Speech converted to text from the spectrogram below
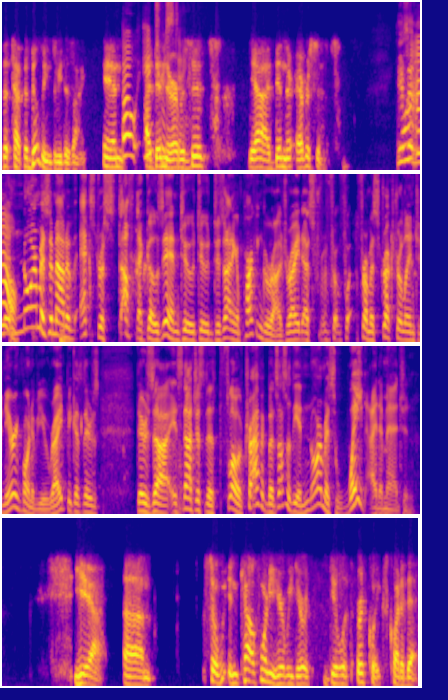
the type of buildings we design. And Oh, I've been there ever since. Yeah, I've been there ever since. There's Wow. an enormous amount of extra stuff that goes into to designing a parking garage, right? As f- f- from a structural engineering point of view, right? Because there's there's uh, it's not just the flow of traffic, but it's also the enormous weight. I'd imagine. Yeah. Um, so in California here, we deal with, deal with earthquakes quite a bit.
